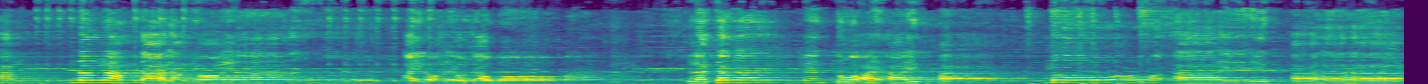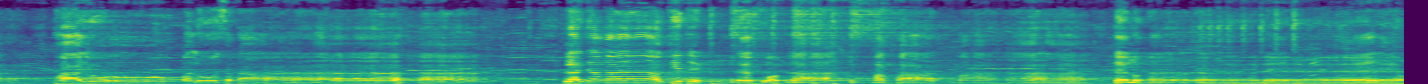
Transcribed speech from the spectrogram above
อังนั่งน้ำตาลังย้อยไอ้ล้อแล้วเจ้าบอมาและจังแม่นตัวไอ้ไอ้พา นไอ้พาพายุบโลสตาและยังคิดถึงแต่ความหลังพังผ่านมาแต่หล่นแล้ว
